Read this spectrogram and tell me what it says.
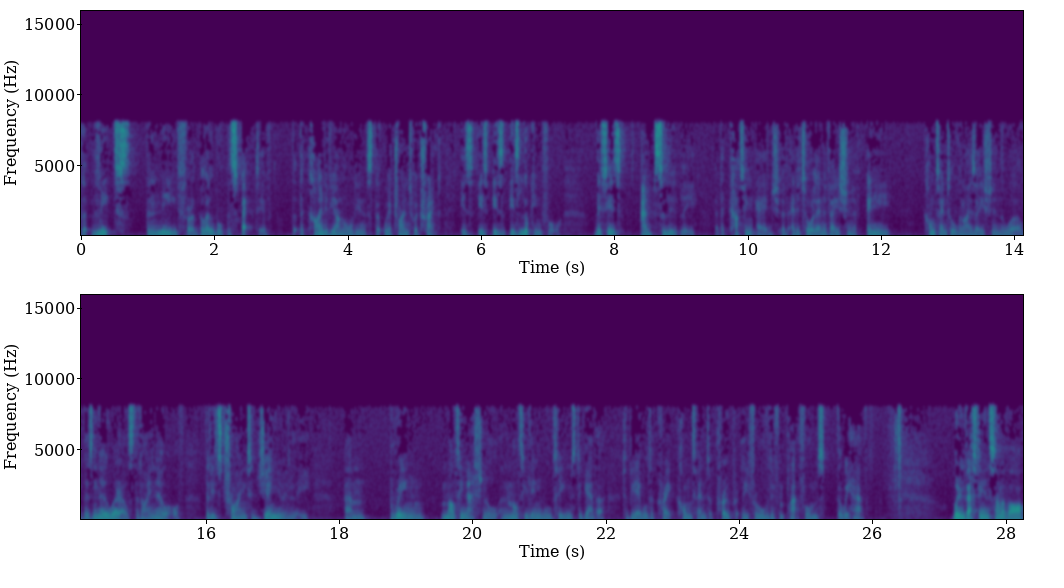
that meets the need for a global perspective that the kind of young audience that we're trying to attract is, is, is, is looking for. This is absolutely at the cutting edge of editorial innovation of any content organisation in the world. There's nowhere else that I know of that is trying to genuinely um, bring multinational and multilingual teams together to be able to create content appropriately for all the different platforms that we have. We're investing in some of our,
